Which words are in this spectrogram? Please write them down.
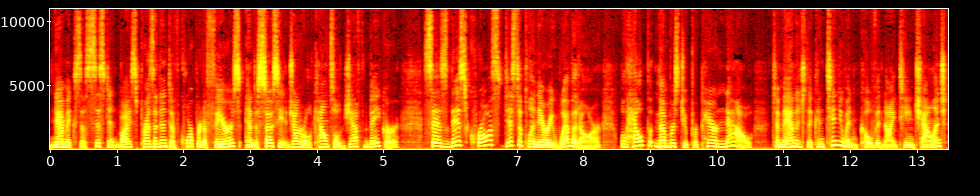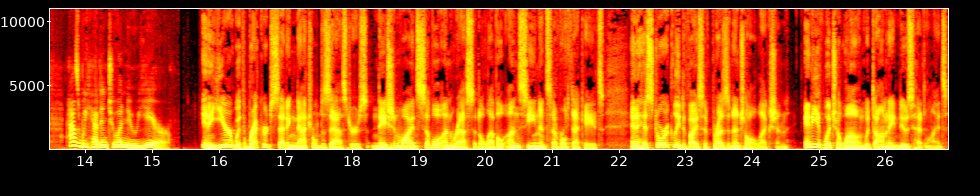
NAMIC's Assistant Vice President of Corporate Affairs and Associate General Counsel Jeff Baker says this cross disciplinary webinar will help members to prepare now to manage the continuing COVID 19 challenge as we head into a new year. In a year with record setting natural disasters, nationwide civil unrest at a level unseen in several decades, and a historically divisive presidential election, any of which alone would dominate news headlines,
